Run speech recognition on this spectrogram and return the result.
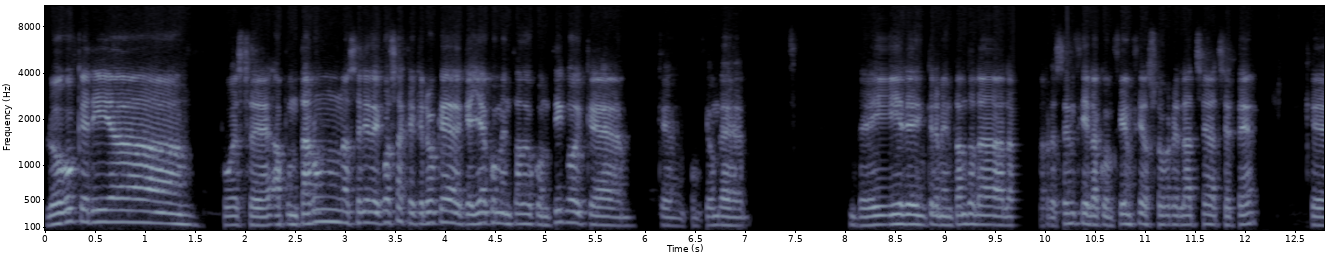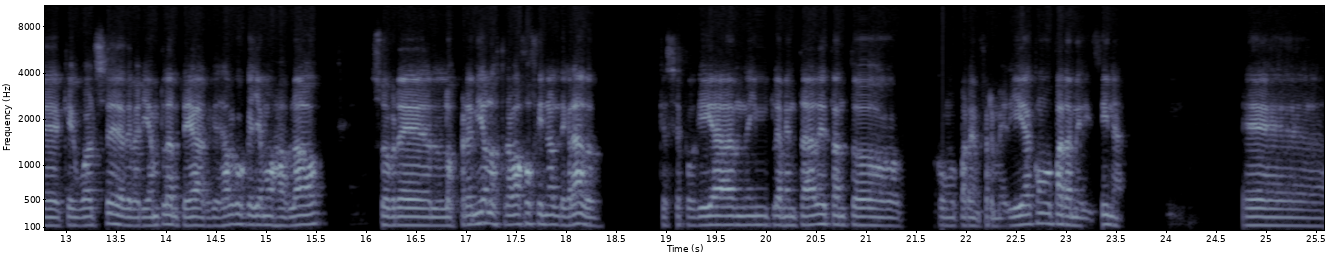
Luego quería pues, eh, apuntar una serie de cosas que creo que, ya he comentado contigo y que, en función de, ir incrementando la, presencia y la conciencia sobre el HHT, que, igual se deberían plantear. Es algo que ya hemos hablado sobre los premios a los trabajos final de grado, que se podían implementar de tanto como para enfermería como para medicina. Eh,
